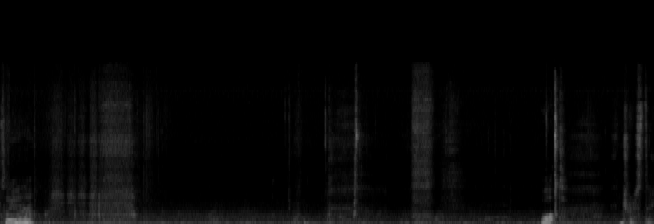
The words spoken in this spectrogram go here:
So yeah. What? Interesting.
